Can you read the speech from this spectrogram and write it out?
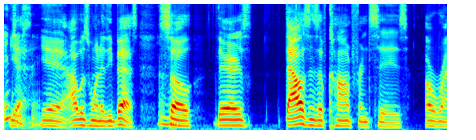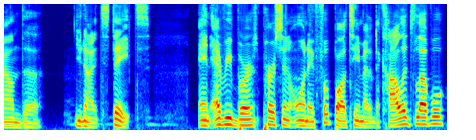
Interesting. Yeah, yeah, I was one of the best. Uh-huh. So there's thousands of conferences around the United States, and every ber- person on a football team at the college level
